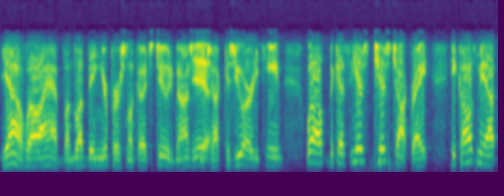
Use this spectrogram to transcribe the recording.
Yeah, well, I have. I love being your personal coach too. To be honest yeah. with you, Chuck, because you already came. Well, because here's here's Chuck, right? He calls me up,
